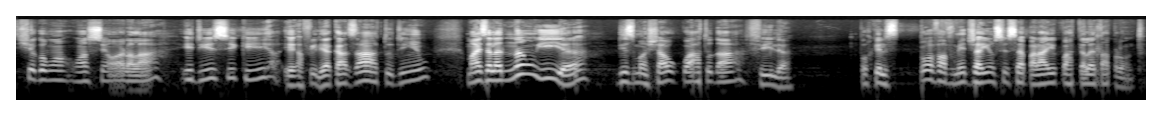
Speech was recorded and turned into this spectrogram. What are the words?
chegou uma, uma, senhora lá e disse que a filha ia casar, tudinho, mas ela não ia desmanchar o quarto da filha, porque eles provavelmente já iam se separar e o quarto dela está pronto.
